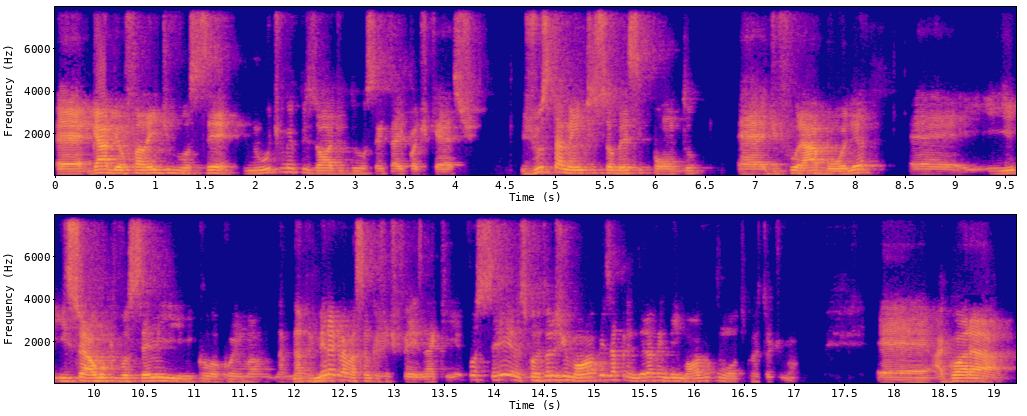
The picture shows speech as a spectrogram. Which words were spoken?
É, Gabi, eu falei de você no último episódio do Sentai Podcast, justamente sobre esse ponto é, de furar a bolha. É, e isso é algo que você me, me colocou uma, na, na, primeira gravação que a gente fez, né? Que você, os corretores de imóveis, aprenderam a vender imóvel com outro corretor de imóvel. É, agora,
